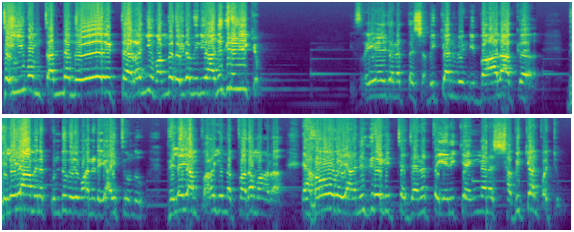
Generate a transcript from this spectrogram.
ദൈവം തന്നെ നേരിട്ട് ഇറങ്ങി വന്ന ദൈവം നിന്നെ അനുഗ്രഹിക്കും. ഇസ്രയേൽ ജനത്തെ ശപിക്കാൻ വേണ്ടി ബാലാക്ക് ബിലയാമിനെ കൊണ്ടുവരുവാനിടയായി തീർന്നു. ബിലയാം പറയുന്ന പദമാണ് യഹോവയെ അനുഗ്രഹിച്ച ജനത്തെ എനിക്ക് എങ്ങനെ ശപിക്കാൻ പറ്റും?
